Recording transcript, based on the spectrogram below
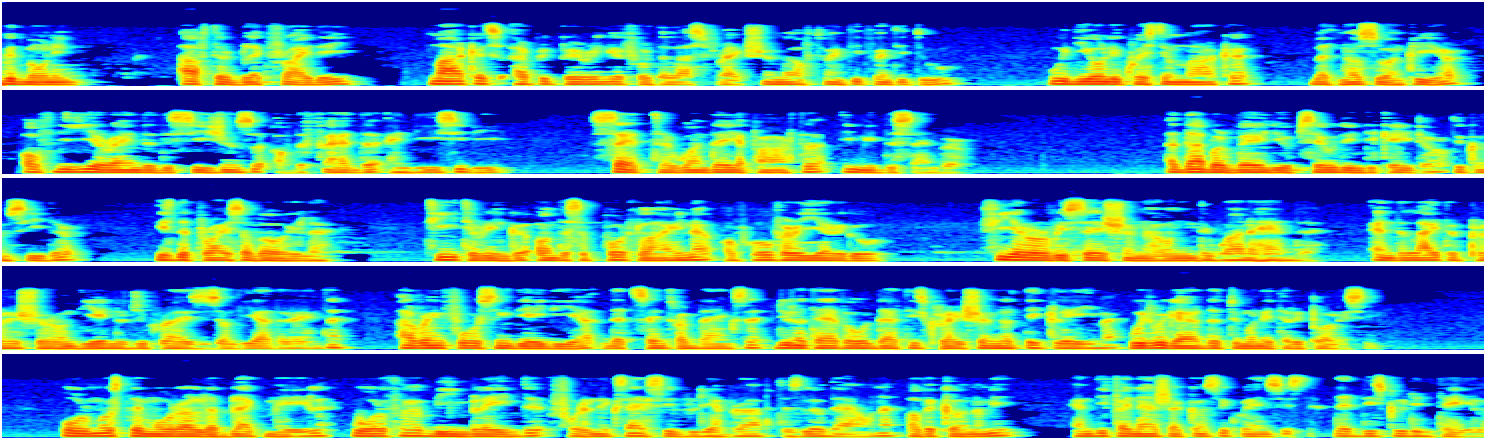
Good morning. After Black Friday, markets are preparing for the last fraction of 2022, with the only question mark, but not so unclear, of the year-end decisions of the Fed and the ECB set one day apart in mid-December. A double value pseudo indicator to consider is the price of oil, teetering on the support line of over a year ago Fear of recession on the one hand and the lighter pressure on the energy crisis on the other hand are reinforcing the idea that central banks do not have all that discretion that they claim with regard to monetary policy. Almost a moral blackmail worth being blamed for an excessively abrupt slowdown of economy and the financial consequences that this could entail.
